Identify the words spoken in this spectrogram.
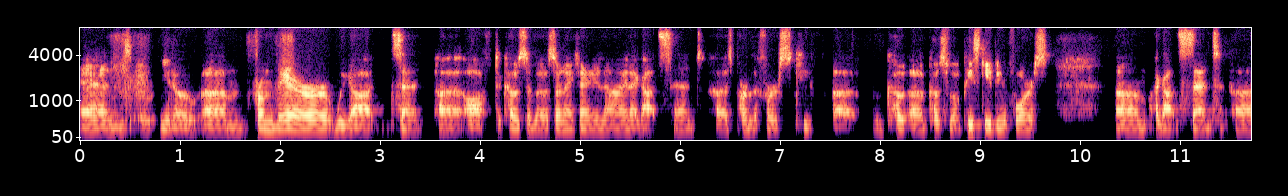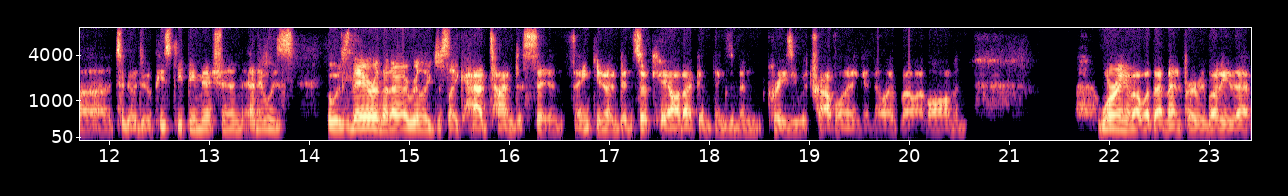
and you know, um, from there we got sent uh, off to Kosovo. So in 1999, I got sent uh, as part of the first uh, uh, Kosovo peacekeeping force. Um, I got sent uh, to go do a peacekeeping mission, and it was it was there that I really just like had time to sit and think. You know, it'd been so chaotic and things have been crazy with traveling and knowing about my mom and worrying about what that meant for everybody that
